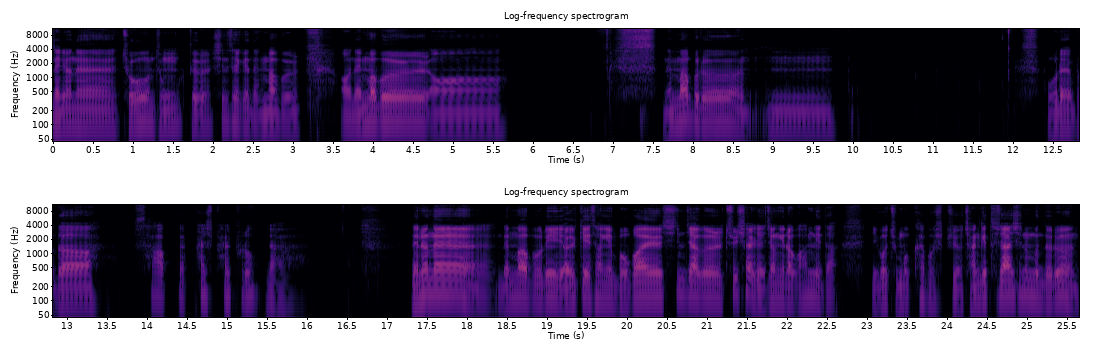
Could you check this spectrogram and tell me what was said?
내년에 좋은 종목들 신세계 넷마블 어 넷마블 어 넷마블은 음 올해보다 488%? 야. 내년에 넷마블이 10개 이상의 모바일 신작을 출시할 예정이라고 합니다. 이거 주목해 보십시오. 장기 투자하시는 분들은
